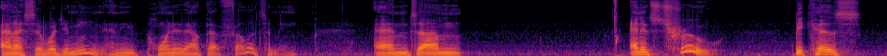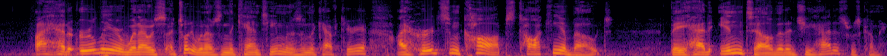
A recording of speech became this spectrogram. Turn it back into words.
And I said, What do you mean? And he pointed out that fella to me. And, um, and it's true because I had earlier, when I was, I told you, when I was in the canteen, when I was in the cafeteria, I heard some cops talking about they had intel that a jihadist was coming.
